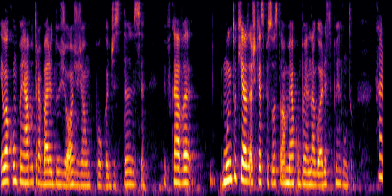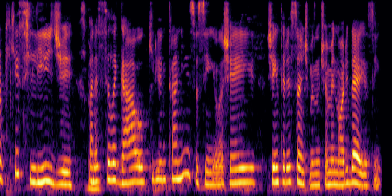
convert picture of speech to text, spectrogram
Eu acompanhava o trabalho do Jorge já um pouco à distância. E ficava. Muito que as- acho que as pessoas estão me acompanhando agora e se perguntam: Cara, o que é esse lead? Parece ser legal, eu queria entrar nisso, assim. Eu achei, achei interessante, mas não tinha a menor ideia, assim.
